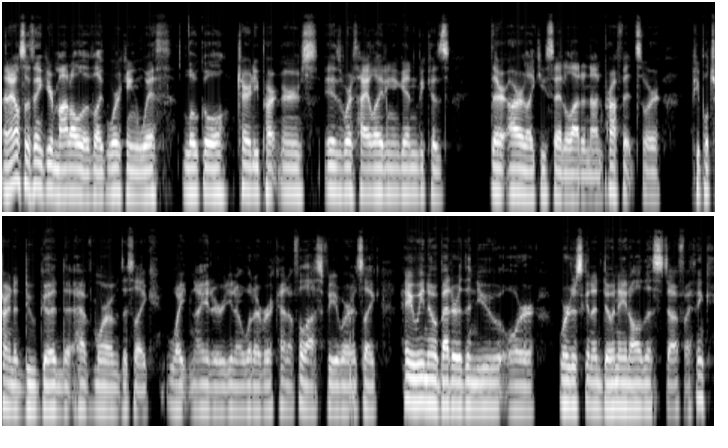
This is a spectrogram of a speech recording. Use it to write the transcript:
And I also think your model of like working with local charity partners is worth highlighting again because there are, like you said, a lot of nonprofits or people trying to do good that have more of this like white knight or, you know, whatever kind of philosophy where it's like, hey, we know better than you or we're just going to donate all this stuff. I think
